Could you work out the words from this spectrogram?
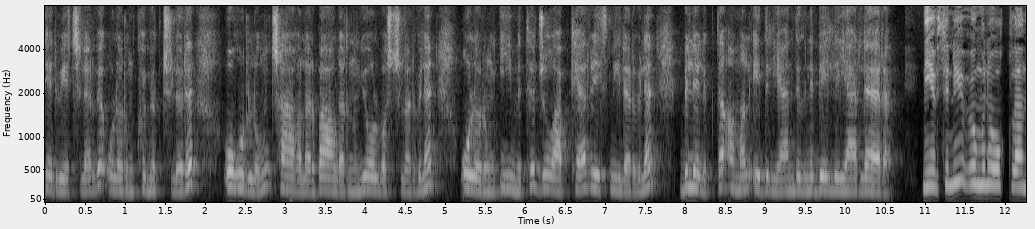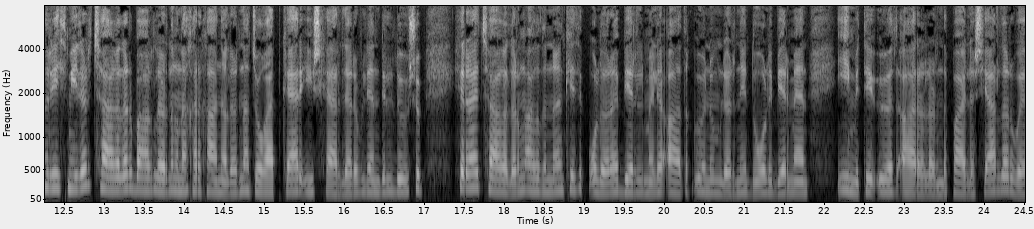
terbiýeçiler we olaryň kömekçileri ogurlygyň çagalar baglarynyň ýolbaşçylary bilen olaryň iýmite jogapkär resmileri bilen bilelikde amal edilýändigini belleýärler. Nebsini öňüne oklan resmiler çagalar baglarynyň naharhanalaryna jogapkär işgärleri bilen dil döwşüp, her aý çagalaryň agzyndan kesip, olara berilmeli azyk önümlerini doly bermän, iýmiti öz aralarynda paýlaşýarlar we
